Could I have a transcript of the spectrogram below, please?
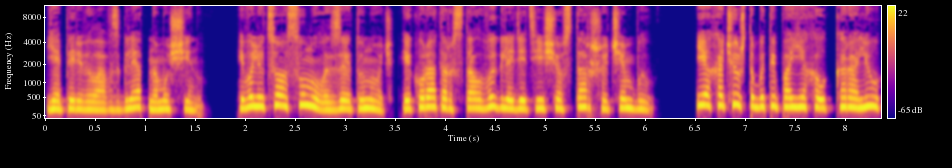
Я перевела взгляд на мужчину. Его лицо осунулось за эту ночь, и куратор стал выглядеть еще старше, чем был. Я хочу, чтобы ты поехал к королю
